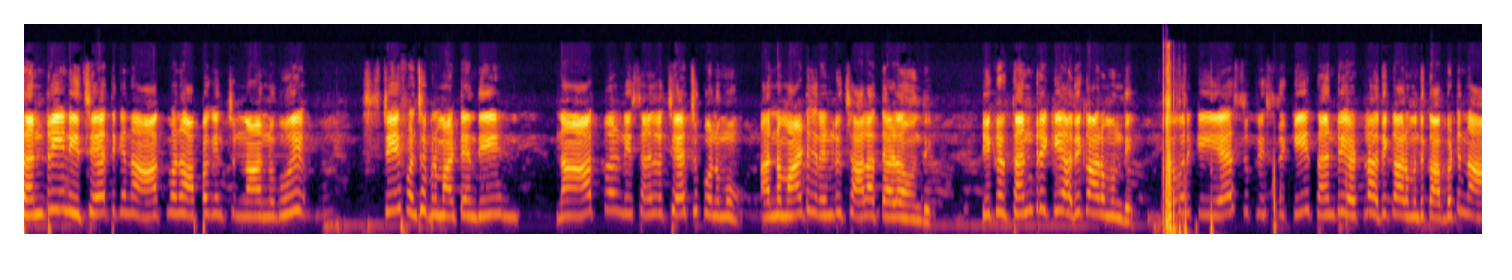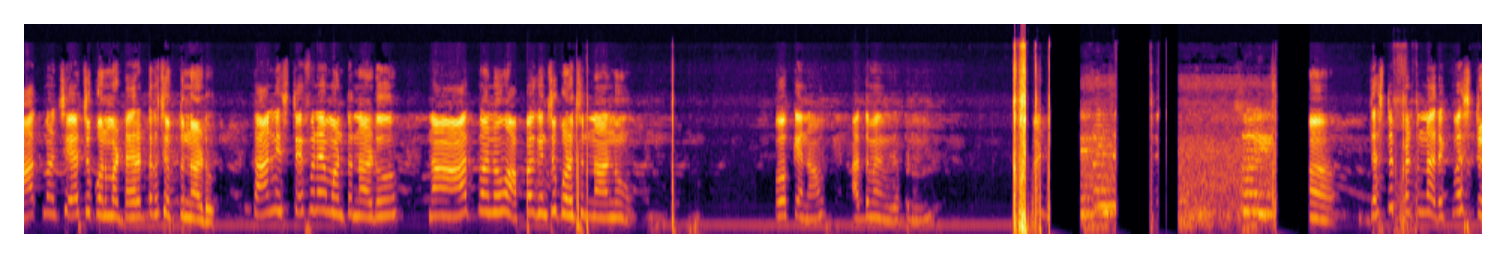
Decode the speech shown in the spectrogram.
తండ్రి నీ చేతికి నా ఆత్మను అప్పగించున్నాను. స్టీఫన్ చెప్పిన మాట ఏంది? నా ఆత్మను నీ సన్నిధిలో చేర్చుకొనుము అన్న మాటకి రెండు చాలా తేడా ఉంది. ఇక్కడ తండ్రికి అధికారం ఉంది. ఎవరికి యేసుక్రీస్తుకి తండ్రి ఎట్లా అధికారం ఉంది కాబట్టి నా ఆత్మను చేర్చుకొనమని డైరెక్ట్గా చెప్తున్నాడు. కానీ స్టెఫెన్ ఏమంటున్నాడు? నా ఆత్మను అప్పగించుకొనుచున్నాను. ఓకేనా? అర్థమైంది చెప్పడం సో జస్ట్ పెడుతున్న రిక్వెస్ట్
